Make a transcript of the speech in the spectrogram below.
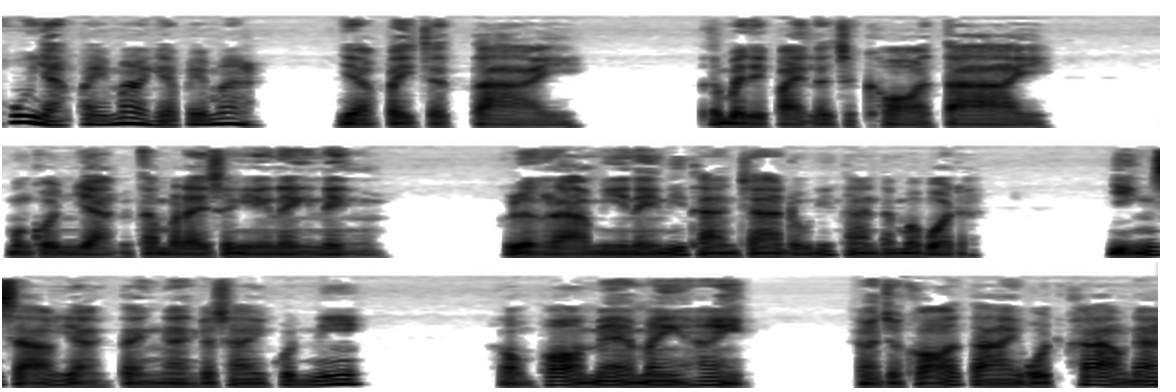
โอ้อยากไปมากอยากไปมาก อยากไปจะตาย ถ้าไม่ได้ไปเราจะขอตายบางคนอยากทำอะไรสักอย่างหนึ่ง เรื่องราวมีในนิทานจาดกนิทานธรรมบทหญิงสาวอยากแต่งงานกับชายคนนี้ของพ่อแม่ไม่ให้ อาจจะขอตายอดข้าวนะ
